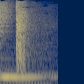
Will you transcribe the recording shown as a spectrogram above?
you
